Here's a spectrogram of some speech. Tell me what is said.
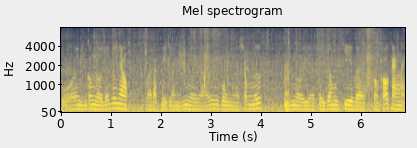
của những con người đến với nhau và đặc biệt là những người ở vùng sông nước, những người từ Campuchia về còn khó khăn này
